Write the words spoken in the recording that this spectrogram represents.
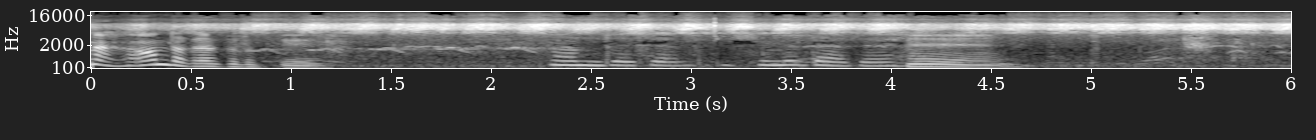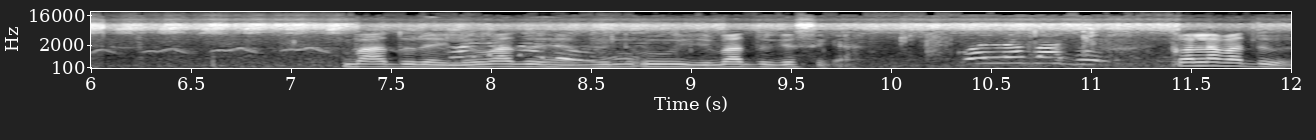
না অন্ধকার করুকে অন্ধকার কি সুন্দর দেখা হ্যাঁ। বাদুর আইলো বাদুর হ্যাঁ ওই যে বাদুর গেছে গা। কলা কলা বাদুর।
